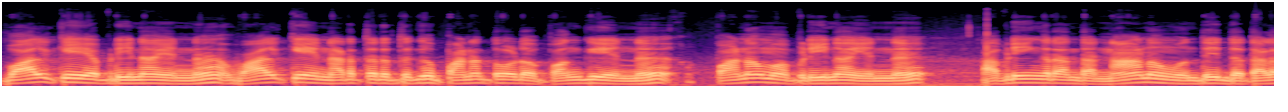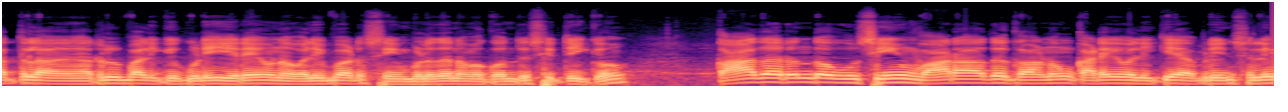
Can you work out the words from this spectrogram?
வாழ்க்கை அப்படின்னா என்ன? வாழ்க்கையை நடத்துறதுக்கு பணத்தோட பங்கு என்ன? பணம் அப்படின்னா என்ன? அப்படிங்கிற அந்த நாணம் வந்து இந்த தளத்தில் அருள் பாலிக்கக்கூடிய இறைவனை வழிபாடு செய்யும் பொழுது நமக்கு வந்து சித்திக்கும். காதருந்த ஊசியும் வாராது காணும் கடை வலிக்கு அப்படின்னு சொல்லி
